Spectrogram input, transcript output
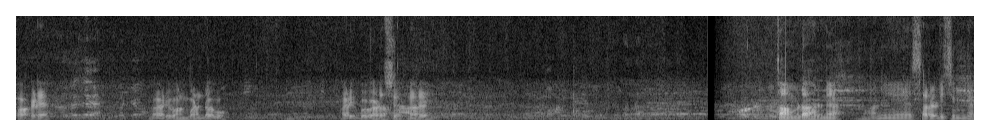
पाकड्या. गाडीवान बंडागो गाडी बगाडा सुटणार आहे तांबडा हरण्या आणि सराटी चिमण्या.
